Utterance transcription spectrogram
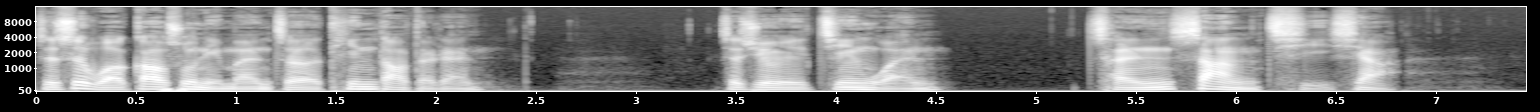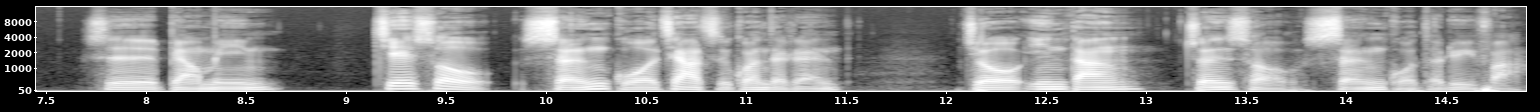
只是我告诉你们这听到的人。”这句经文承上启下，是表明接受神国价值观的人，就应当遵守神国的律法。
